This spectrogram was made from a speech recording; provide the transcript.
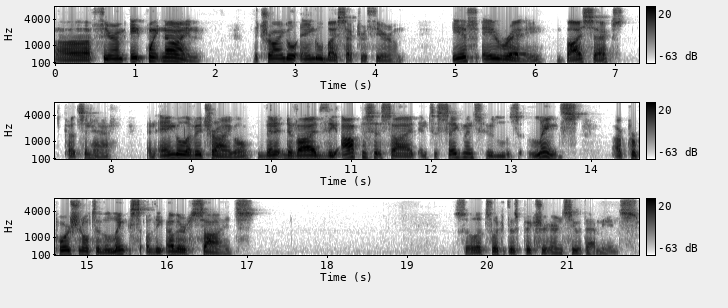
Uh, theorem 8.9, the triangle angle bisector theorem. If a ray bisects, cuts in half, an angle of a triangle, then it divides the opposite side into segments whose lengths are proportional to the lengths of the other sides. So let's look at this picture here and see what that means.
